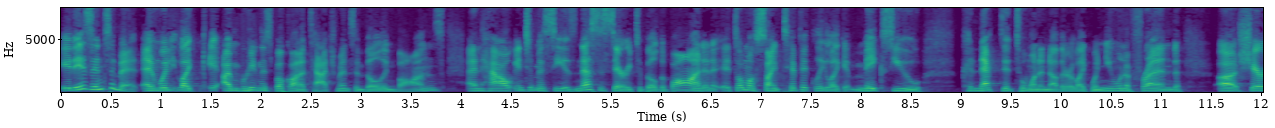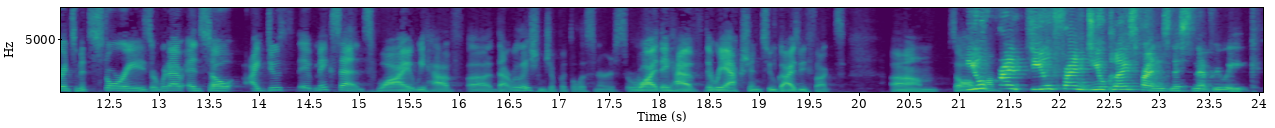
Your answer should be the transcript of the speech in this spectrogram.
it is intimate, and when like it, I'm reading this book on attachments and building bonds, and how intimacy is necessary to build a bond, and it's almost scientifically like it makes you connected to one another like when you and a friend uh, share intimate stories or whatever and so i do it makes sense why we have uh, that relationship with the listeners or why they have the reaction to guys we fucked um, so your I'll, friend, do your friend, do your close friends listen every week?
